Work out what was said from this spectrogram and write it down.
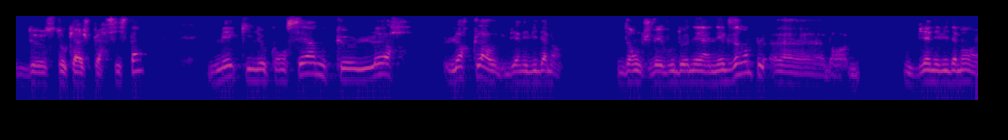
de stockage persistant, mais qui ne concernent que leur, leur cloud, bien évidemment. Donc, je vais vous donner un exemple. Bien évidemment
